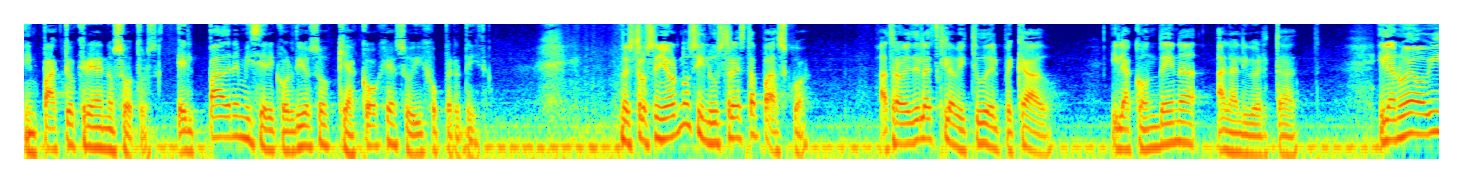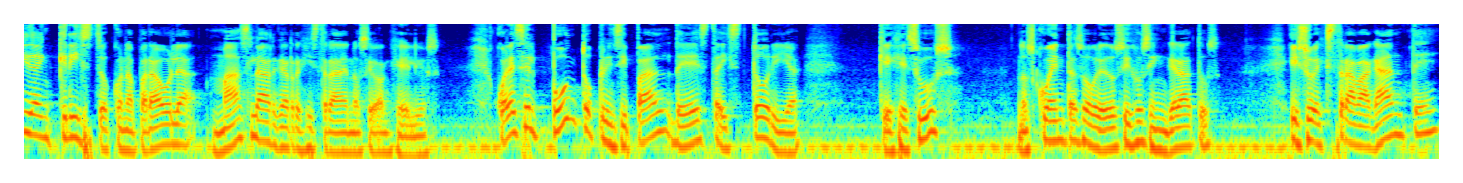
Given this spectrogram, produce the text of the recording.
impacto crea en nosotros, el Padre misericordioso que acoge a su Hijo perdido. Nuestro Señor nos ilustra esta Pascua a través de la esclavitud del pecado y la condena a la libertad, y la nueva vida en Cristo con la parábola más larga registrada en los Evangelios. ¿Cuál es el punto principal de esta historia que Jesús nos cuenta sobre dos hijos ingratos y su extravagante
